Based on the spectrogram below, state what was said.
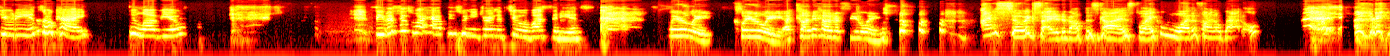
Judy, it's okay. We love you. See, this is what happens when you join the two of us idiots. clearly, clearly. I kind of had a feeling. I'm so excited about this, guys. Like, what a final battle.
